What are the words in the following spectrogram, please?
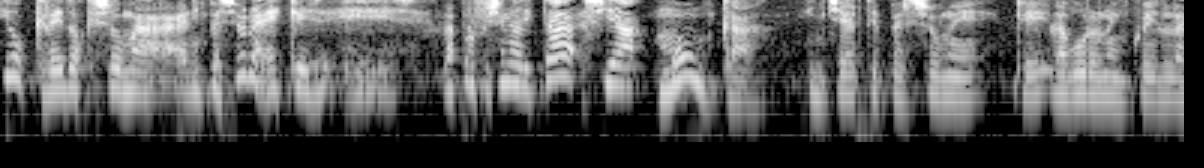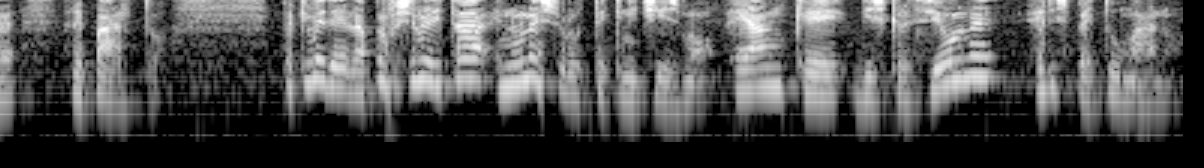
io credo che insomma, l'impressione è che eh, la professionalità sia monca in certe persone che lavorano in quel reparto. Perché vede, la professionalità non è solo tecnicismo, è anche discrezione e rispetto umano,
